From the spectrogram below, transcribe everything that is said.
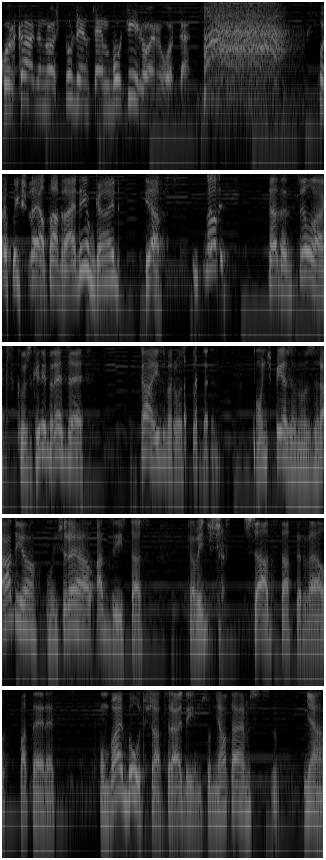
kur kāda no studentiem būtu izvarota? Vai viņš reāli tādu raidījumu gaida? Jā, no. tātad cilvēks, kurš grib redzēt, kā izvaro students. Un viņš piezvanīja uz radio, un viņš reāli atzīstās, ka viņš šādu saturu vēlas patērēt. Un vai būtu šāds raidījums? Un jautājums, jā,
